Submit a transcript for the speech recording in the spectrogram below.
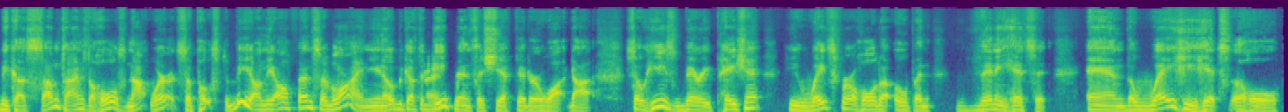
because sometimes the hole's not where it's supposed to be on the offensive line, you know, because the right. defense has shifted or whatnot. So he's very patient. He waits for a hole to open, then he hits it. And the way he hits the hole,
